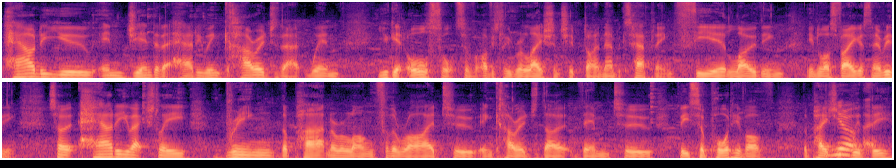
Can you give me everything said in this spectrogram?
how do you engender that? How do you encourage that when you get all sorts of obviously relationship dynamics happening, fear, loathing in Las Vegas, and everything? So, how do you actually bring the partner along for the ride to encourage the, them to be supportive of? The patient you know, with the,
